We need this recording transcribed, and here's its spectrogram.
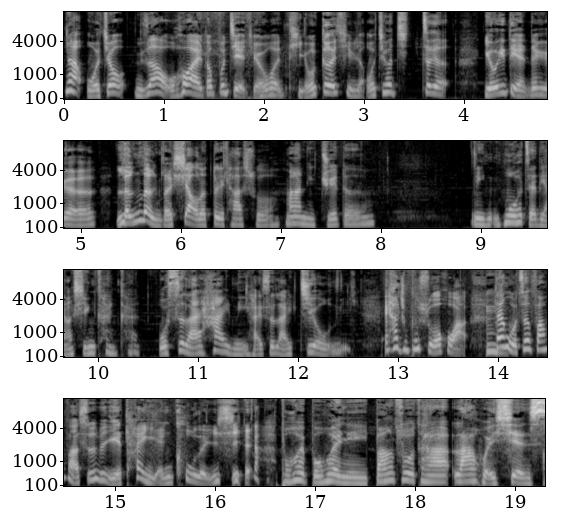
那我就你知道，我后来都不解决问题，我个性我就这个有一点那个冷冷的笑着对他说：“妈，你觉得你摸着良心看看，我是来害你还是来救你？”哎，他就不说话。但我这方法是不是也太严酷了一些？不会不会，你帮助他拉回现实。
